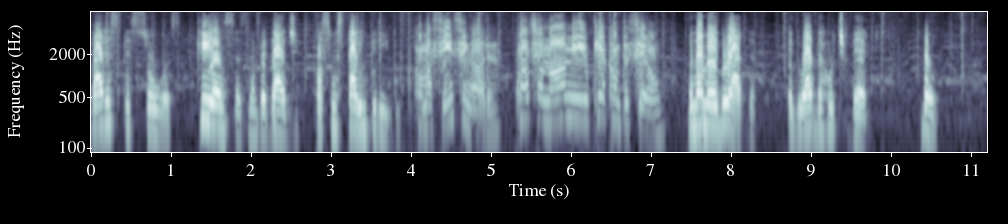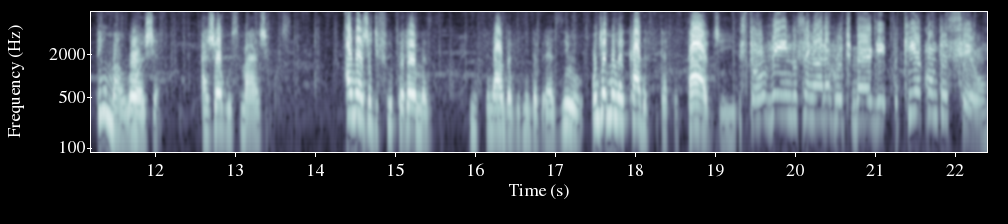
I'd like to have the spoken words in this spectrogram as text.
várias pessoas, crianças, na verdade, possam estar em perigo. Como assim, senhora? Qual seu nome e o que aconteceu? Meu nome é Eduarda. Eduarda Rothberg. Bom, tem uma loja, a Jogos Mágicos. A loja de fliperamas no final da Avenida Brasil, onde a molecada fica até tarde. Estou ouvindo, senhora Ruthberg. O que aconteceu?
